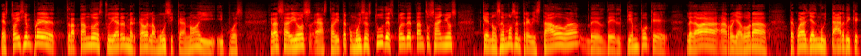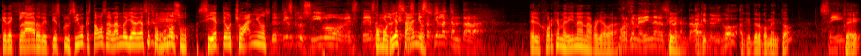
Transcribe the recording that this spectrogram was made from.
estoy siempre tratando de estudiar el mercado de la música, ¿no? Y, y, pues gracias a Dios hasta ahorita como dices tú, después de tantos años que nos hemos entrevistado, ¿verdad? Desde el tiempo que le daba a arrolladora, ¿te acuerdas? Ya es muy tarde y que quede claro de ti exclusivo que estamos hablando ya de hace como Sí. unos 7, 8 años. De ti exclusivo, este. ¿esa Como quién la- 10 es- años. ¿Esa quién la cantaba? El Jorge Medina en arrolladora. Jorge Medina era el Sí. que la cantaba. ¿Aquí te dijo? ¿Aquí te lo comentó? Sí. Sí.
